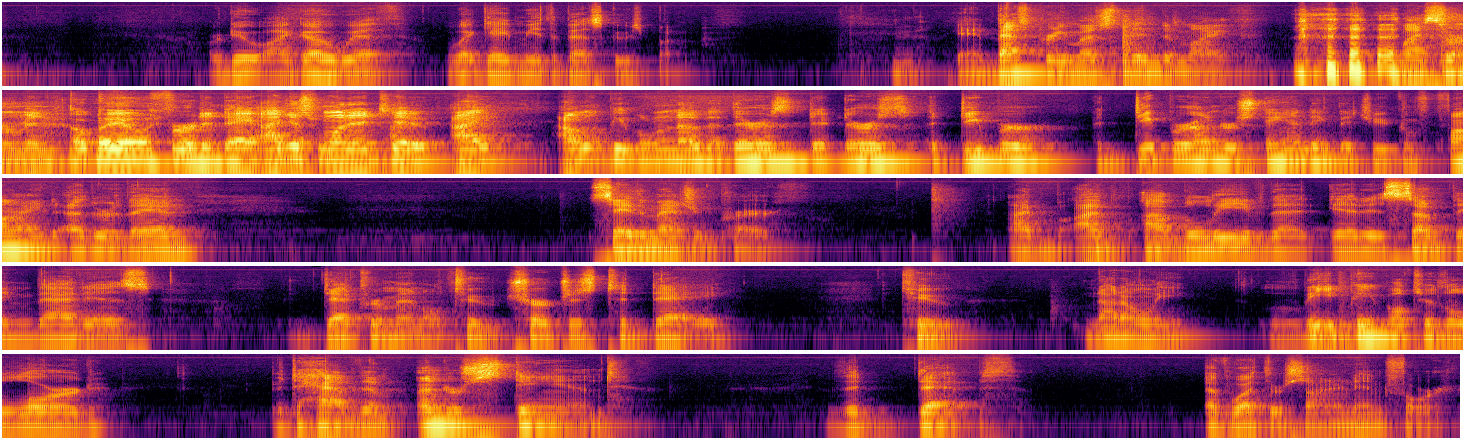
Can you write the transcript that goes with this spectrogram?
or do I go with what gave me the best goosebump? Okay, that's pretty much the end of my my sermon oh, Okay. for today. I just wanted to I I want people to know that there is there is a deeper a deeper understanding that you can find other than say the magic prayer. I, I, I believe that it is something that is detrimental to churches today to not only lead people to the Lord, but to have them understand the depth of what they're signing in for.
